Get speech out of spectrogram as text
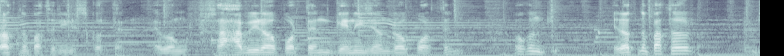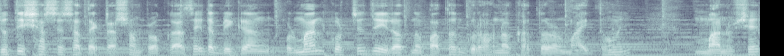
রত্নপাথর ইউজ করতেন এবং সাহাবিরাও পড়তেন, জ্ঞানীজনরাও পড়তেন। ওখান রত্নপাথর জ্যোতিষশাস্ত্রের সাথে একটা সম্পর্ক আছে। এটা বিজ্ঞান প্রমাণ করছে যে এই রত্নপাথর গ্রহ নক্ষত্রর মাধ্যমে মানুষের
